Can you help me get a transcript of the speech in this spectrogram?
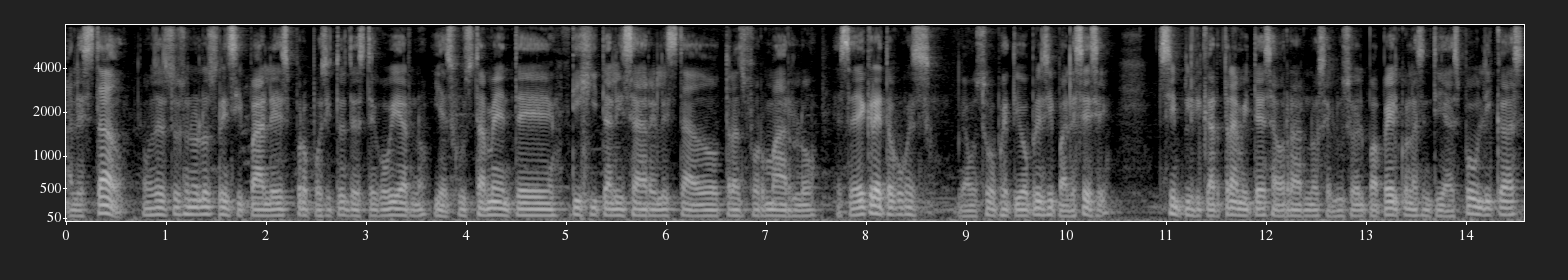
al Estado. Entonces, esto es uno de los principales propósitos de este gobierno y es justamente digitalizar el Estado, transformarlo. Este decreto, como es, digamos, su objetivo principal es ese, simplificar trámites, ahorrarnos el uso del papel con las entidades públicas,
